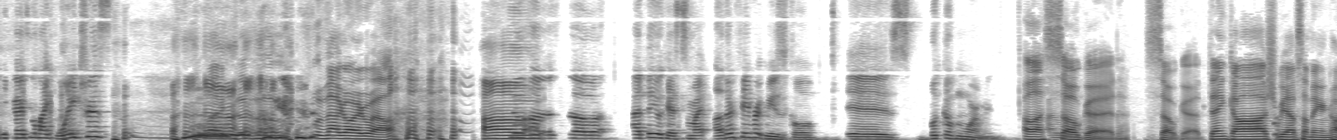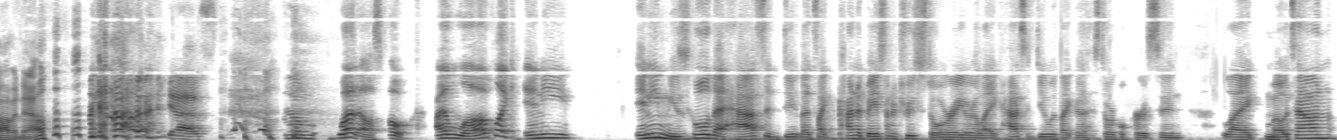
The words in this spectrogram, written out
you guys are like waitress. like, this not going well. So, Um, uh, so I think okay. So my other favorite musical is Book of Mormon. Oh, that's so good, so good. Thank gosh we have something in common now. yes. Um, what else? Oh, I love like any any musical that has to do that's like kind of based on a true story or like has to do with like a historical person, like Motown.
